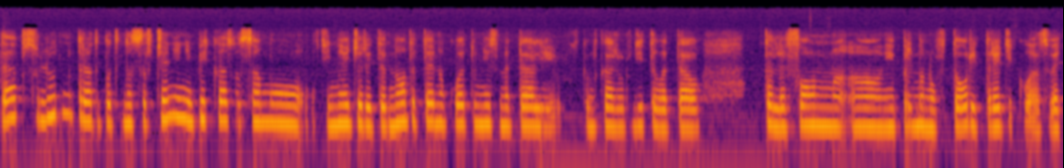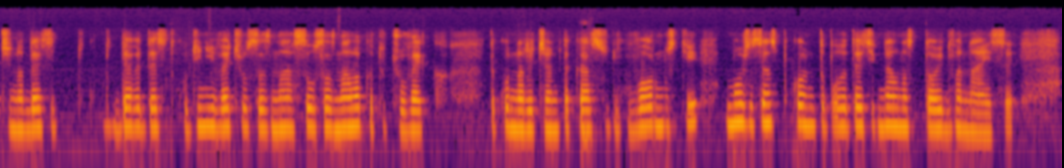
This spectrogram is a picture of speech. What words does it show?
Да, абсолютно трябва да бъдат насърчени. Не бих казал само тинейджерите. Едно дете, на което ние сме дали, искам да кажа, родител е дал телефон а, и примерно втори, трети клас, вече на 10 9-10 години вече осъзна, се осъзнава като човек, да го наречем така, с отговорности, може съвсем спокойно да подаде сигнал на 112,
